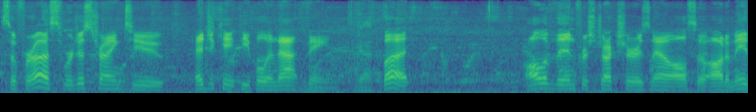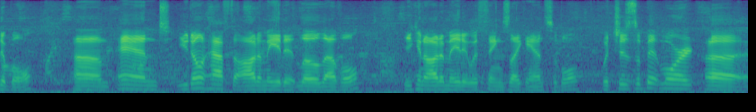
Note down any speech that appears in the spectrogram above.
so for us, we're just trying to educate people in that vein. Yeah. But all of the infrastructure is now also automatable, um, and you don't have to automate it low level. You can automate it with things like Ansible, which is a bit more uh,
